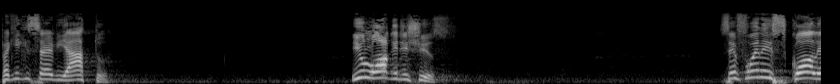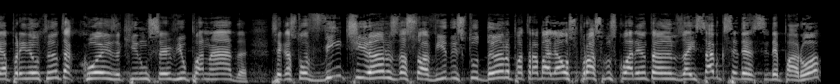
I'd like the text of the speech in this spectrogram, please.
Para que, que serve ato? E o log de X? Você foi na escola e aprendeu tanta coisa que não serviu para nada. Você gastou 20 anos da sua vida estudando para trabalhar os próximos 40 anos. Aí sabe o que você se deparou?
